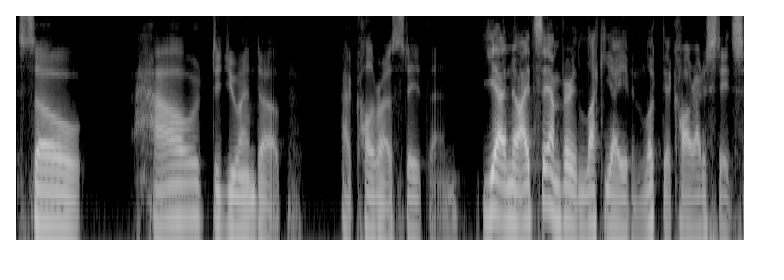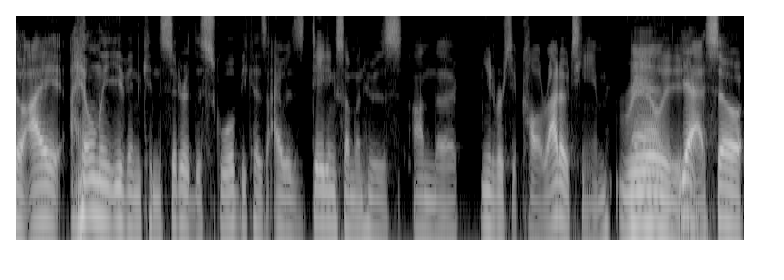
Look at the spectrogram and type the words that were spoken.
So, how did you end up at Colorado State then? Yeah, no, I'd say I'm very lucky I even looked at Colorado State. So I, I only even considered the school because I was dating someone who was on the University of Colorado team. Really? yeah. So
